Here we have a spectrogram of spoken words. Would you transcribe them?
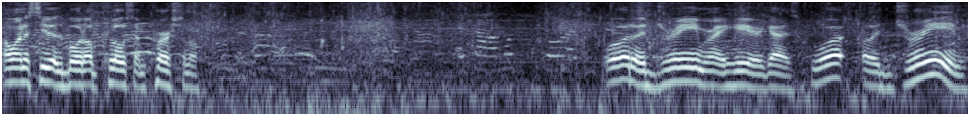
I want to see this boat up close and personal. What a dream right here, guys. What a dream.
